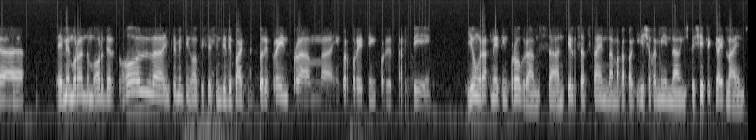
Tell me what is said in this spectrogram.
uh, a memorandum order to all uh, implementing offices in the department to refrain from uh, incorporating for the time being yung rock netting programs uh, until such time na makapag-issue kami ng specific guidelines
